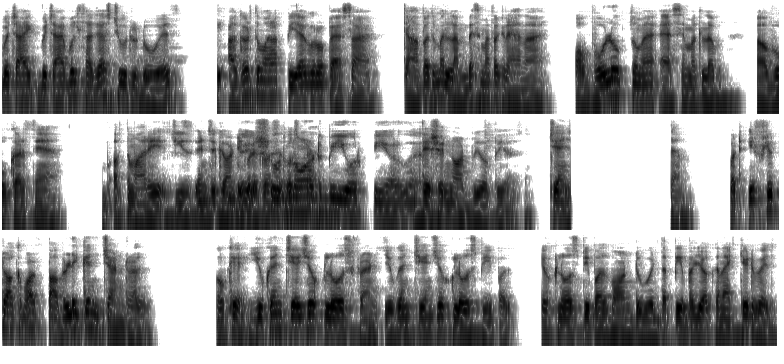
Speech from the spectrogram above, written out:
which I will suggest you to do is अगर तुम्हारा पी ग्रुप ऐसा है जहाँ पर तुम्हें लंबे समय तक रहना है और वो लोग तुम्हें ऐसे मतलब वो करते हैं अब तुम्हारी चीज़ इनसिक्योरिटी को लेकर not be your peer they should not be your peer change them but if you talk about public in general okay you can change your close friends you can change your close people your close people want to do it the people you're connected with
